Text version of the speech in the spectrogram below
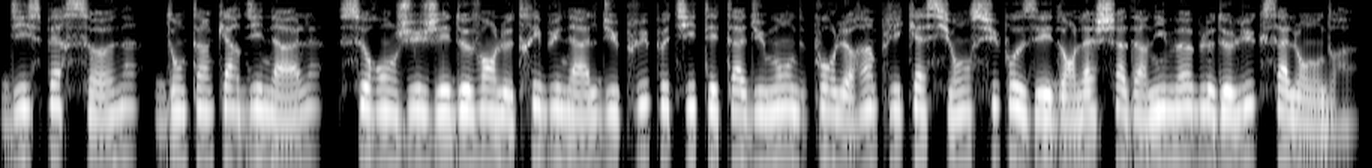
Dix personnes, dont un cardinal, seront jugées devant le tribunal du plus petit État du monde pour leur implication supposée dans l'achat d'un immeuble de luxe à Londres.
